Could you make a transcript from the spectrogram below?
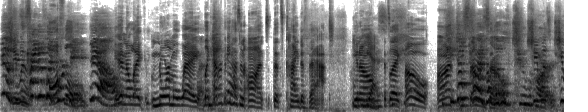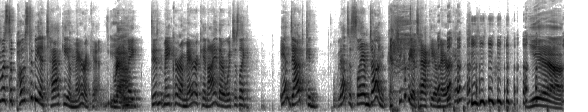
Yeah, she was kind of like awful quirky. Yeah. in a like normal way. Like everybody has an aunt that's kind of that. You know, Yes. it's like, oh, aunt She just so tries a little so. too she hard. was she was supposed to be a tacky American, Yeah. and they didn't make her American either, which is like, and Dad can. That's a slam dunk. She could be a tacky American. Yeah,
